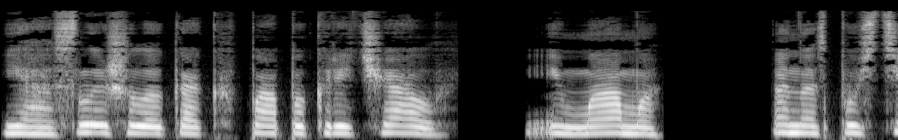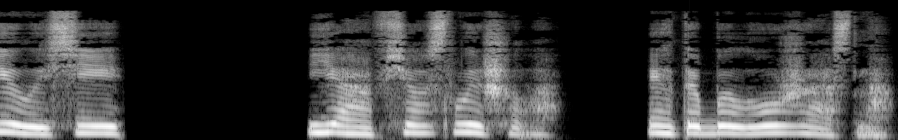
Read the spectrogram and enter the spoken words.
Я слышала, как папа кричал, и мама. Она спустилась, и... Я все слышала. Это было ужасно.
